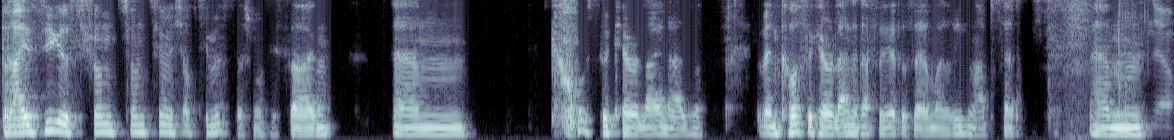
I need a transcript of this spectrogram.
drei Siege ist schon, schon ziemlich optimistisch, muss ich sagen. Ähm, Coastal Carolina, also wenn Coastal Carolina da verliert, ist ja immer ein Riesen-Upset. Ähm, ja,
